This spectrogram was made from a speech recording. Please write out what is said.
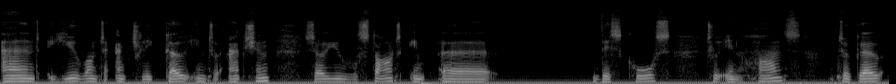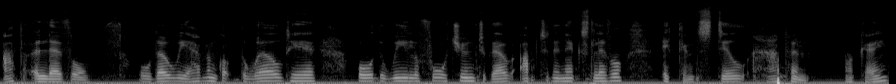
and you want to actually go into action so you will start in uh, this course to enhance to go up a level. Although we haven't got the world here or the wheel of fortune to go up to the next level, it can still happen. Okay.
